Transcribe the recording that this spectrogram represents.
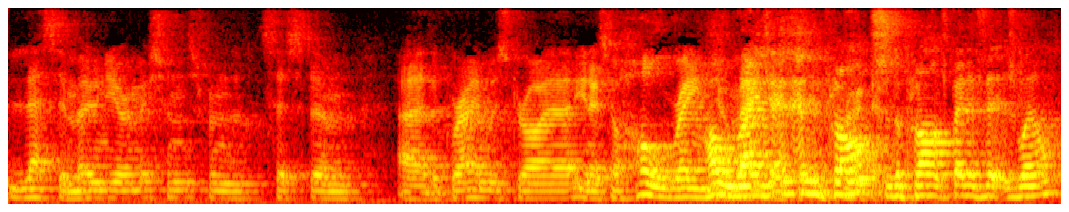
less ammonia emissions from the system. Uh, the ground was drier. You know, so a whole range. Whole of range, and, and that plants. the plants benefit as well?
